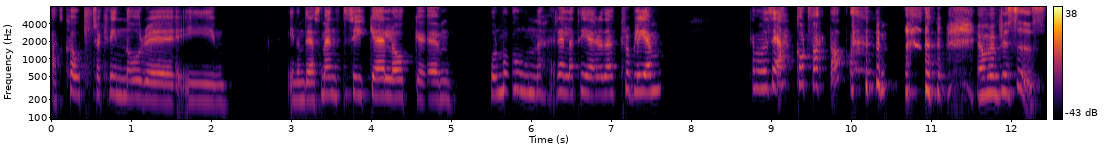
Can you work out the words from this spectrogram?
att coacha kvinnor eh, i, inom deras menscykel och eh, hormonrelaterade problem. Kan man väl säga, kortfattat. ja men precis.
